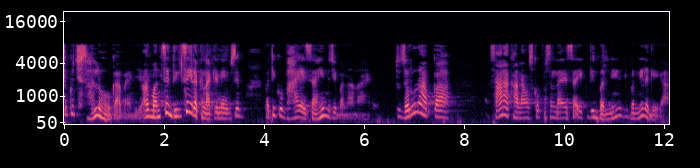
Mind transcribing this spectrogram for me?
तो कुछ हल होगा जी, और मन से दिल से ही रखना कि नहीं, उसे पति को भाई ऐसा ही मुझे बनाना है। तो ज़रूर आपका सारा खाना उसको पसंद आए ऐसा एक दिन बनने बनने लगेगा।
